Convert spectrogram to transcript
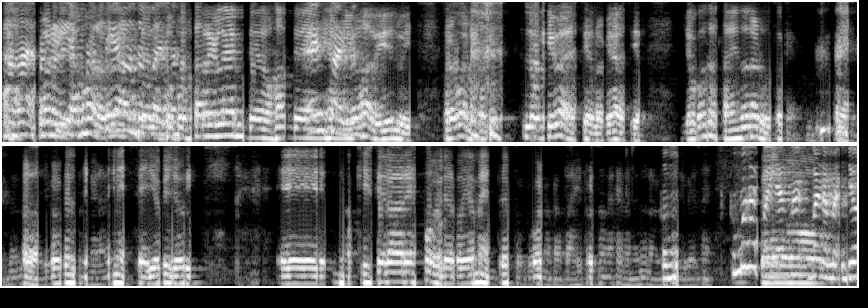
Ah, bueno, ahorita vamos a hablar de la supuesta regla de, dos de mis amigos David y Luis. Pero bueno, lo que iba a decir, lo que iba a decir. Yo cuando estaba viendo Naruto, que en verdad, yo creo que el primer anime serio que yo vi, eh, no quisiera dar spoiler, obviamente, porque bueno, capaz hay personas que están viendo Naruto, ¿Cómo? ¿Cómo es? Pero- Bueno, yo.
